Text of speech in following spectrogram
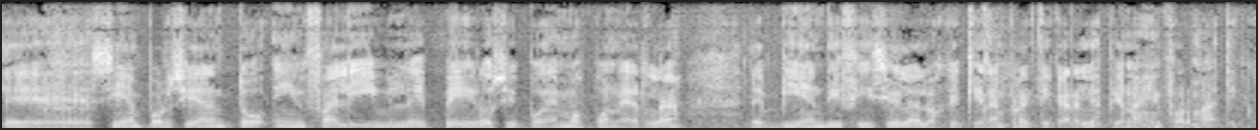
eh, 100% infalible, pero sí podemos ponerla eh, bien difícil a los que quieran practicar el espionaje informático.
